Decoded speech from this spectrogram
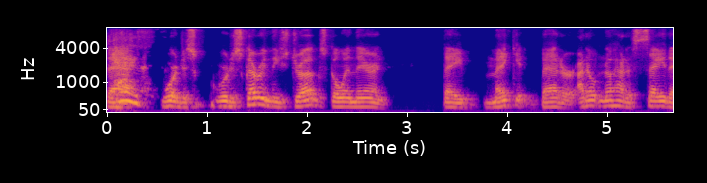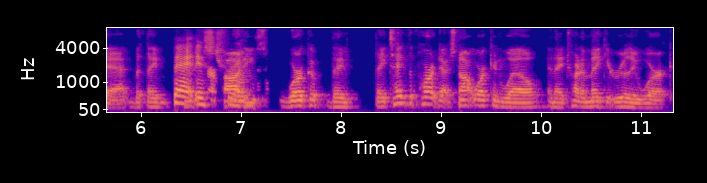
that Yes. we're dis- we're discovering these drugs go in there and they make it better. I don't know how to say that, but they That make true. bodies work. up- They they take the part that's not working well and they try to make it really work.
